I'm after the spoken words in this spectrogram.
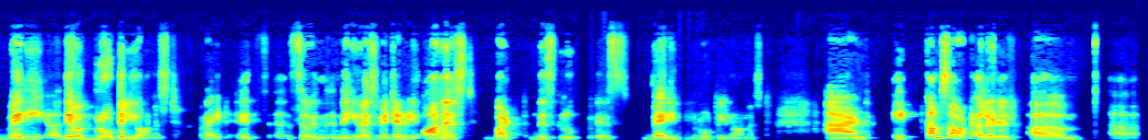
very, uh, they were brutally honest right? It's so in, in the us we're generally honest but this group is very brutally honest. And it comes out a little um, uh,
